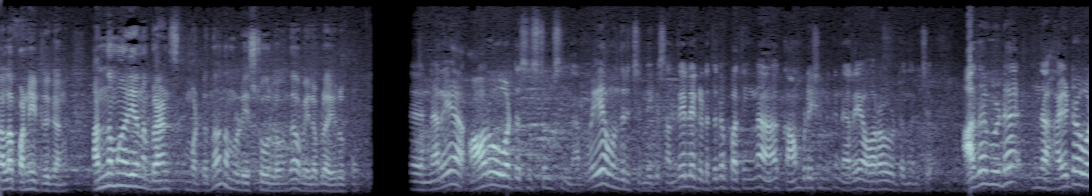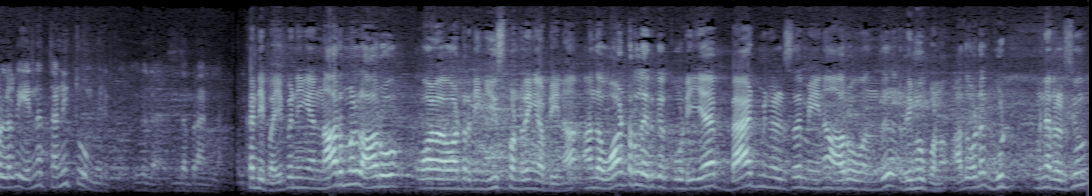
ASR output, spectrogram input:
நல்லா பண்ணிட்டு இருக்காங்க அந்த மாதிரியான பிராண்ட்ஸ்க்கு மட்டும்தான் நம்மளுடைய ஸ்டோரில் வந்து அவைலபிளாக இருக்கும். நிறைய ஆரோ வாட்டர் சிஸ்டம்ஸ் நிறைய வந்துருச்சு. இன்றைக்கி சந்தையில் கிட்டத்தட்ட பார்த்தீங்கன்னா காம்படிஷனுக்கு நிறைய ஆரோ வாட்டர் வந்துருச்சு. அதை விட இந்த ஹைட்ரோவல்லுக்கு என்ன தனித்துவம் இருக்குது இதில் இந்த பிராண்டில் கண்டிப்பா. இப்போ நீங்க நார்மல் ஆர்ஓ வாட்டர் நீங்க யூஸ் பண்றீங்க அப்படின்னா அந்த வாட்டர்ல இருக்கக்கூடிய பேட் மினரல்ஸை மெயினாக ஆர்ஓ வந்து ரிமூவ் பண்ணும். அதோட குட் மினரல்ஸையும்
